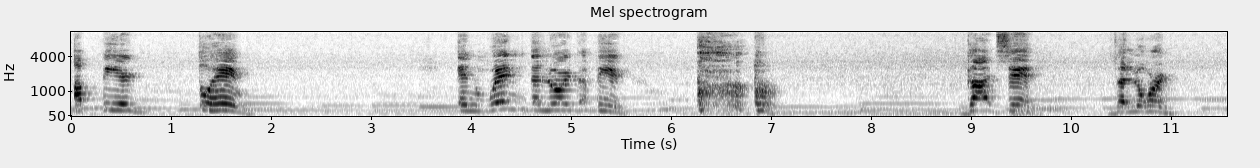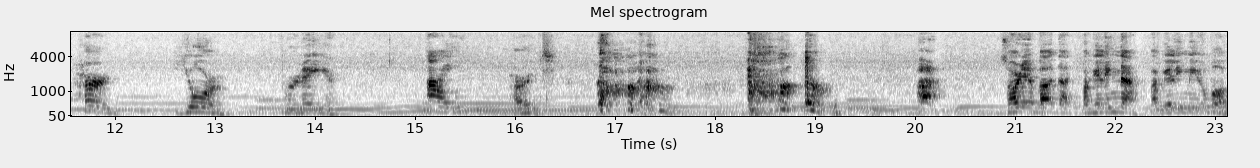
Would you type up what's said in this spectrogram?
appeared to him. And when the Lord appeared, God said, The Lord heard your prayer. I heard. ah, sorry about that. Pagaling na. Pagaling yung ubo.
